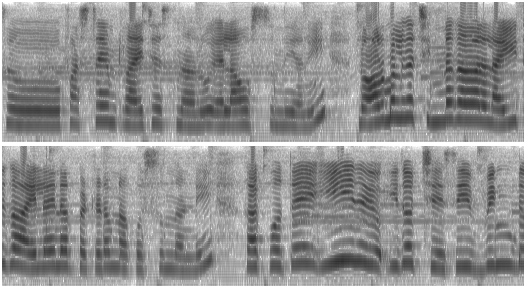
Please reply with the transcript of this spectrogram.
సో ఫస్ట్ టైం ట్రై చేస్తున్నాను ఎలా వస్తుంది అని. నార్మల్గా చిన్నగా లైట్గా ఐలైనర్ పెట్టడం నాకు వస్తుందండి. కాకపోతే ఈ ఇది వచ్చేసి వింగ్డ్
